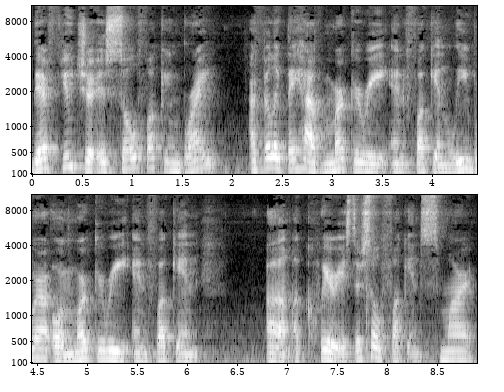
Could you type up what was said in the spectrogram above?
their future is so fucking bright. I feel like they have Mercury in fucking Libra or Mercury in fucking um, Aquarius. They're so fucking smart.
